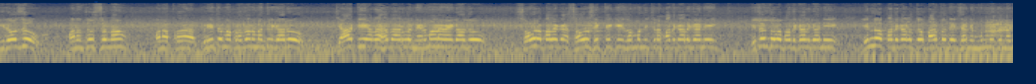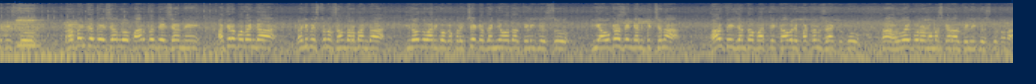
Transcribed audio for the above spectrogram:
ఈరోజు మనం చూస్తున్నాం. మన ప్రీతమ ప్రధానమంత్రి గారు జాతీయ రహదారుల నిర్మాణమే కాదు సౌర బలగ సౌరశక్తికి సంబంధించిన పథకాలు కానీ వితంతుల పథకాలు కానీ ఎన్నో పథకాలతో భారతదేశాన్ని ముందుకు నడిపిస్తూ ప్రపంచ దేశాల్లో భారతదేశాన్ని అగ్రపదంగా నడిపిస్తున్న సందర్భంగా ఈరోజు వారికి ఒక ప్రత్యేక ధన్యవాదాలు తెలియజేస్తూ ఈ అవకాశం కల్పించిన భారతీయ జనతా పార్టీ కావలి పట్టణ శాఖకు నా హృదయపూర్వ నమస్కారాలు తెలియజేసుకుంటున్నా.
